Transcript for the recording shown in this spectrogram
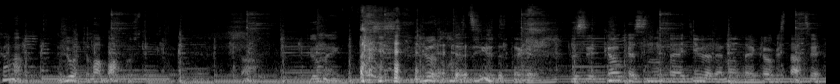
kā, ļoti laba akustika. Tā, pilnīgi. Tas ļoti labi dzird tagad. Tas ir kaut kas, nu, tā ķiverē noteikti kaut kas tāds ir.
